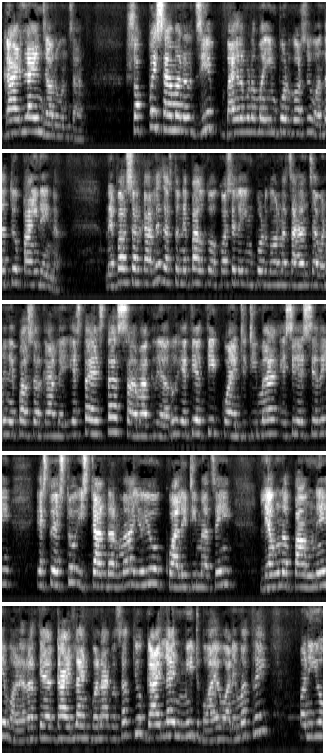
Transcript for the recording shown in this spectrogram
गाइडलाइन्सहरू हुन्छ सबै सामानहरू जे बाहिरबाट म इम्पोर्ट गर्छु भन्दा त्यो पाइँदैन। नेपाल सरकारले जस्तो नेपालको कसैले इम्पोर्ट गर्न चाहन्छ भने नेपाल सरकारले यस्ता यस्ता सामग्रीहरू यति यति क्वान्टिटीमा यसरी यसरी यस्तो यस्तो स्ट्यान्डर्डमा यो यो क्वालिटीमा चाहिँ ल्याउन पाउने भनेर त्यहाँ गाइडलाइन बनाएको छ। त्यो गाइडलाइन मिट भयो भने मात्रै अनि यो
